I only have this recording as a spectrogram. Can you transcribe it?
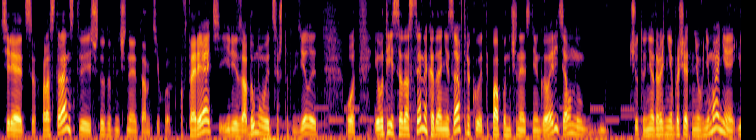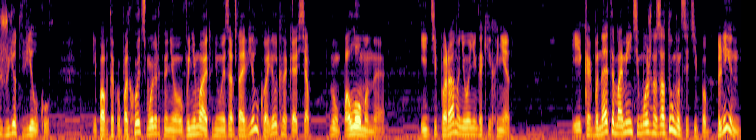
теряется в пространстве, что-то начинает там, типа, повторять или задумывается, что-то делает. Вот. И вот есть одна сцена, когда они завтракают, и папа начинает с ним говорить, а он ну, что-то не, не обращает на него внимания и жует вилку. И папа такой подходит, смотрит на него, вынимает у него изо рта вилку, а вилка такая вся, ну, поломанная. И, типа, ран у него никаких нет. И как бы на этом моменте можно задуматься, типа, блин,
